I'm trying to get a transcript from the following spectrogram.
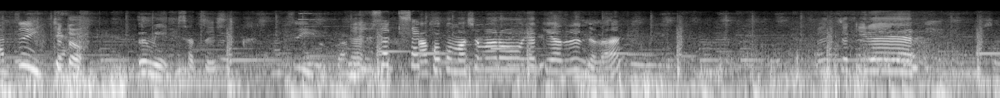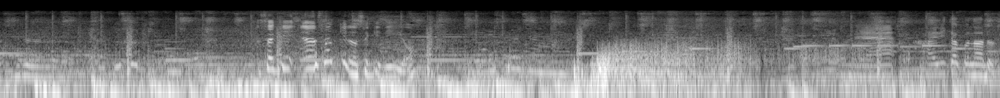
暑いちょっと海撮影してく。暑いよ。ね。さっきさあここマシュマロ焼きやるんじゃない？めっちゃ綺麗。先あさっきの席でいいよくなる。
